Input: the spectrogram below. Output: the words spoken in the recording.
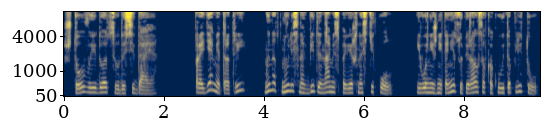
что выйду отсюда седая. Пройдя метра три, мы наткнулись на вбитый нами с поверхности кол. Его нижний конец упирался в какую-то плиту.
